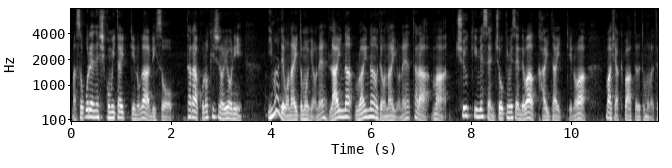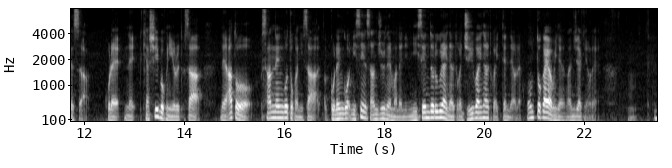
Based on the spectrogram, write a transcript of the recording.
まあ、そこでね、仕込みたいっていうのが理想。ただ、この記事のように、今ではないと思うけどね、right now, ではないよね。ただ、まあ、中期目線、長期目線では買いたいっていうのは、まあ100%合ってると思うのよ、テスラ。これね、キャッシー僕によるとさ、で、あと3年後とかにさ、5年後、2030年までに2000ドルぐらいになるとか10倍になるとか言ってんだよね。本当かよみたいな感じだけどね。うん、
